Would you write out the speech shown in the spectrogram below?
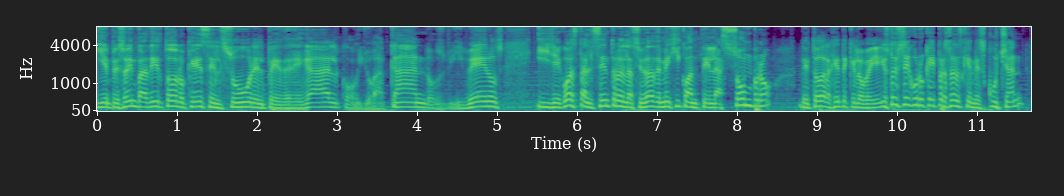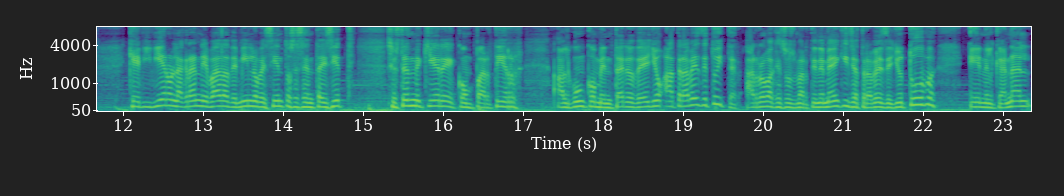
y empezó a invadir todo lo que es el sur, el Pedregal, Coyoacán, los viveros, y llegó hasta el centro de la Ciudad de México ante el asombro de toda la gente que lo veía. Yo estoy seguro que hay personas que me escuchan que vivieron la gran nevada de 1967. Si usted me quiere compartir algún comentario de ello a través de Twitter, arroba Jesús Martín MX y a través de YouTube en el canal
